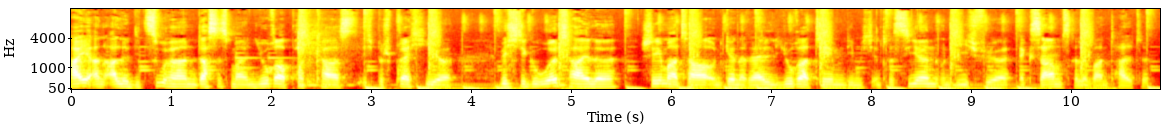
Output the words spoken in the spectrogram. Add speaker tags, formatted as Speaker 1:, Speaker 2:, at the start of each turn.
Speaker 1: Hi an alle, die zuhören. Das ist mein Jura-Podcast. Ich bespreche hier wichtige Urteile, Schemata und generell Jura-Themen, die mich interessieren und die ich für examensrelevant halte.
